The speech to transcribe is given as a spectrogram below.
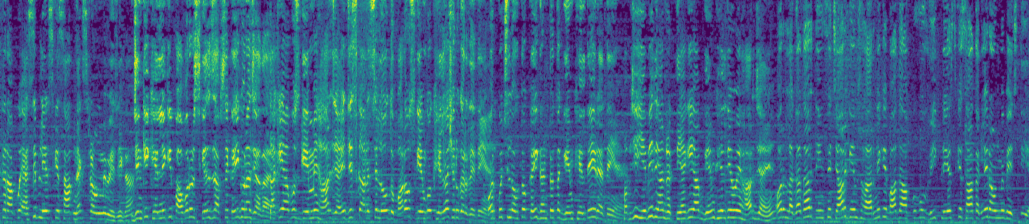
कर आपको ऐसे प्लेयर्स के साथ नेक्स्ट राउंड में भेजेगा, जिनकी खेलने की पावर और स्किल्स आपसे कई गुना ज़्यादा है। ताकि आप उस गेम में हार जाए, जिस कारण से लोग दोबारा उस गेम को खेलना शुरू कर देते हैं। और कुछ लोग तो कई घंटों तक गेम खेलते ही रहते हैं। पबजी ये भी ध्यान रखती है की आप गेम खेलते हुए हार जाए, और लगातार तीन से चार गेम्स हारने के बाद आपको वो वीक प्लेयर्स के साथ अगले राउंड में भेजती है।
